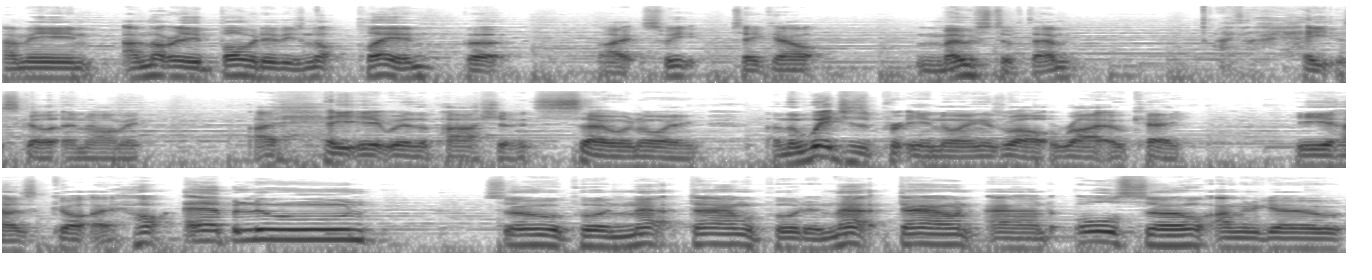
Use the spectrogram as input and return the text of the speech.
I mean, I'm not really bothered if he's not playing, but... Right, sweet. Take out most of them. I, hate the skeleton army. I hate it with a passion. It's so annoying. And the witch is pretty annoying as well. Right, okay. He has got a hot air balloon. So we're putting that down, we're putting that down, and also I'm going to go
